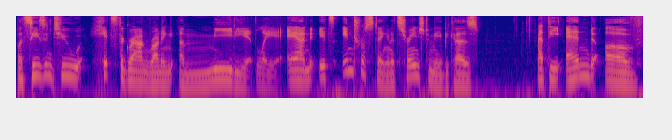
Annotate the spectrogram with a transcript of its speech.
But season two hits the ground running immediately. And it's interesting and it's strange to me because. At the end of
